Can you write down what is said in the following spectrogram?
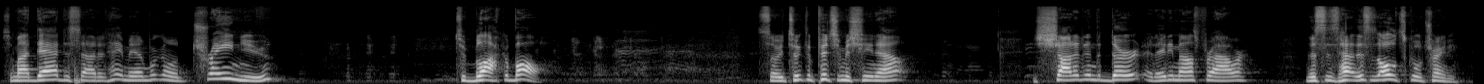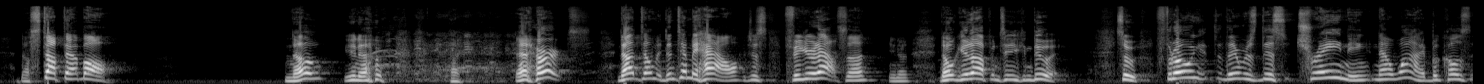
So my dad decided, hey man, we're going to train you to block a ball. So he took the pitching machine out, shot it in the dirt at 80 miles per hour. This is how this is old school training. Now stop that ball. No, you know, that hurts. Not tell me, didn't tell me how, just figure it out, son. You know, don't get up until you can do it. So throwing there was this training. Now why? Because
